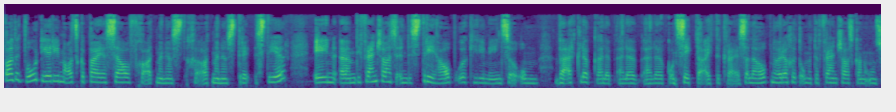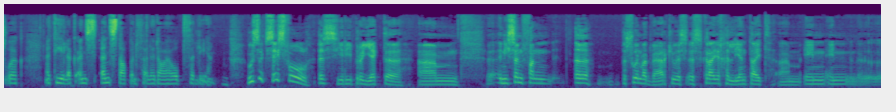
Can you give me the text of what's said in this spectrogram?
Want dit word deur die maatskappye self geadministreer en ehm um, die franchise industrie help ook hierdie mense om werklik hulle hulle hulle konsepte uit te kry. As hulle hulp nodig het om met 'n franchise kan ons ook natuurlik in, instap en vir hulle daai hulp verleen. Hoe suksesvol is hierdie projekte ehm um, in die sin van 'n persoon wat werkloos is, kry 'n geleentheid um, en en uh,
